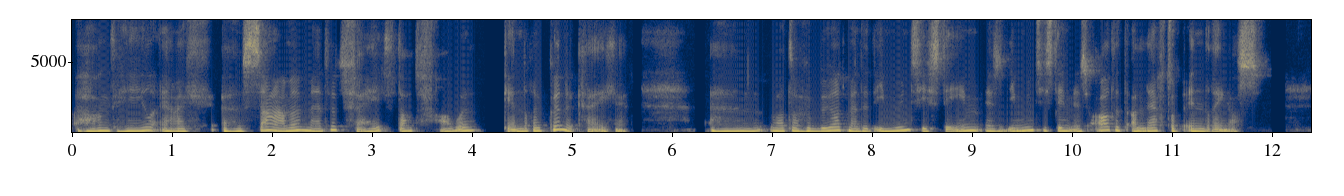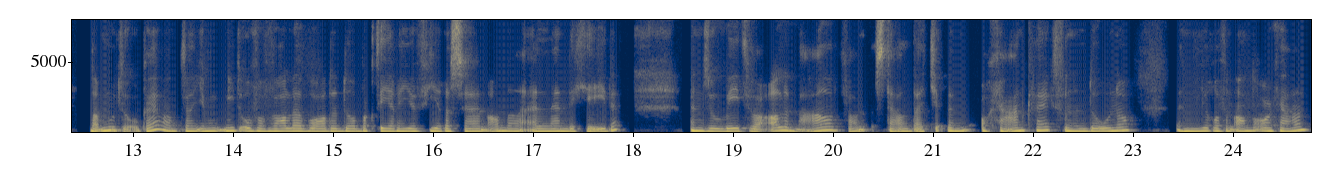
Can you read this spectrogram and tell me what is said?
hangt heel erg uh, samen met het feit dat vrouwen kinderen kunnen krijgen. En wat er gebeurt met het immuunsysteem, is het immuunsysteem is altijd alert op indringers. Dat moet ook, hè? want eh, je moet niet overvallen worden door bacteriën, virussen en andere ellendigheden. En zo weten we allemaal, van, stel dat je een orgaan krijgt van een donor, een nier of een ander orgaan,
